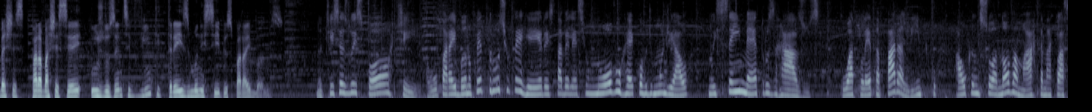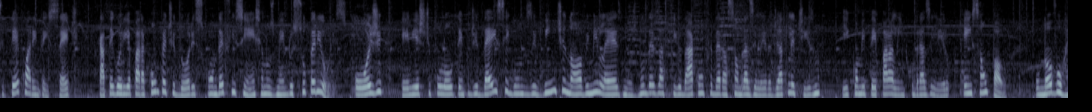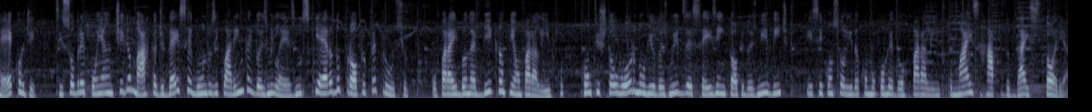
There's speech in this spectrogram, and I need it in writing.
abastecer, os 223 municípios paraibanos. Notícias do esporte. O paraibano Petrúcio Ferreira estabelece um novo recorde mundial nos 100 metros rasos. O atleta paralímpico alcançou a nova marca na classe T47, categoria para competidores com deficiência nos membros superiores. Hoje, ele estipulou o tempo de 10 segundos e 29 milésimos no desafio da Confederação Brasileira de Atletismo e Comitê Paralímpico Brasileiro em São Paulo. O novo recorde se sobrepõe à antiga marca de 10 segundos e 42 milésimos, que era do próprio Petrúcio. O paraibano é bicampeão paralímpico, conquistou o ouro no Rio 2016 e em Tóquio 2020 e se consolida como o corredor paralímpico mais rápido da história.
